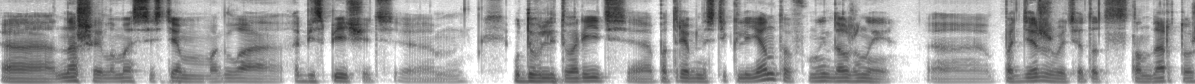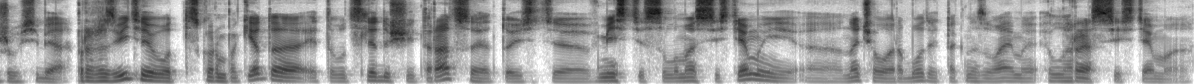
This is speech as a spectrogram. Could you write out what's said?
э, наша LMS-система могла обеспечить, эм, удовлетворить э, потребности клиентов, мы должны э, поддерживать этот стандарт тоже у себя. Про развитие вот Скорм пакета это вот следующая итерация, то есть э, вместе с LMS-системой э, начала работать так называемая LRS-система.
